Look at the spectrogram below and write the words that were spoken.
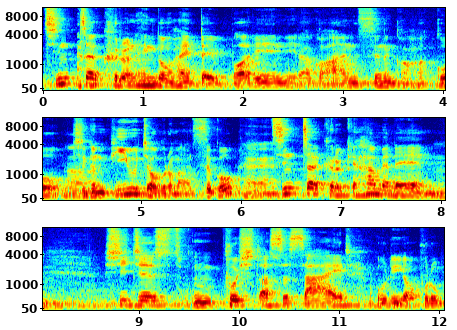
진짜 그런 행동할 때 버린이라고 안 쓰는 것 같고 아. 지금 비유적으로만 쓰고 네. 진짜 그렇게 하면은 음. She just um, pushed us aside. 우리 옆으로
